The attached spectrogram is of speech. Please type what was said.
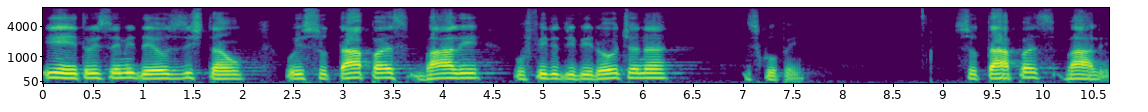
e entre os semideuses estão os Sutapas, Bali, o filho de Virochana, desculpem, Sutapas, Bali,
